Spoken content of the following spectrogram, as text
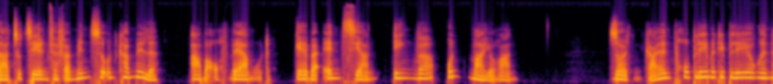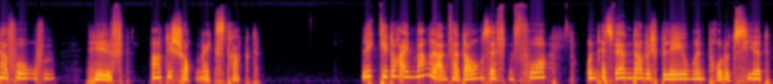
Dazu zählen Pfefferminze und Kamille, aber auch Wermut, gelber Enzian, Ingwer und Majoran. Sollten Gallenprobleme die Blähungen hervorrufen, hilft Artischockenextrakt. Liegt jedoch ein Mangel an Verdauungssäften vor und es werden dadurch Blähungen produziert,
